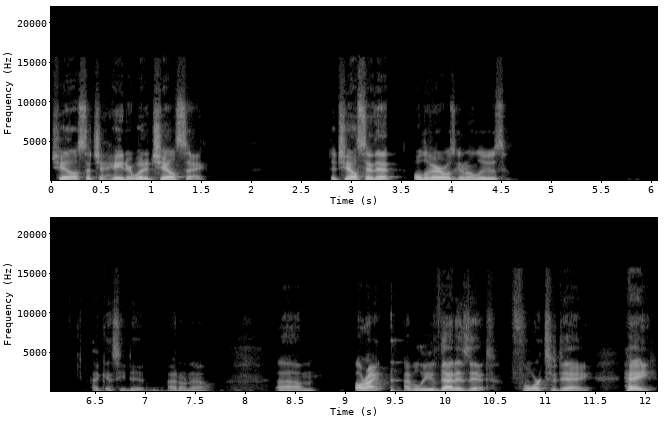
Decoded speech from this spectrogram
Chael is such a hater. What did Chael say? Did Chael say that Oliveira was going to lose? I guess he did. I don't know. Um, all right. I believe that is it for today. Hey,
